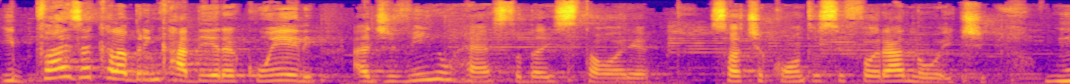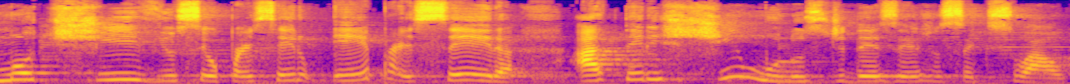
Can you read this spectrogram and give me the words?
e faz aquela brincadeira com ele, adivinha o resto da história. Só te conto se for à noite. Motive o seu parceiro e parceira a ter estímulos de desejo sexual.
